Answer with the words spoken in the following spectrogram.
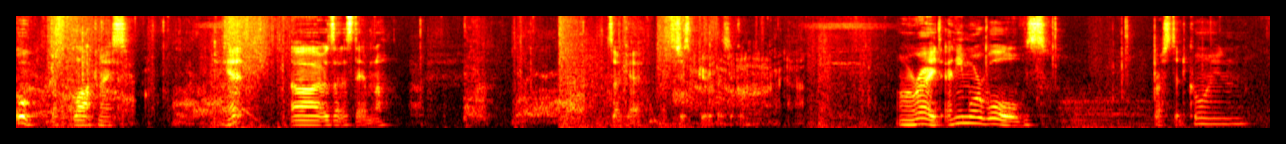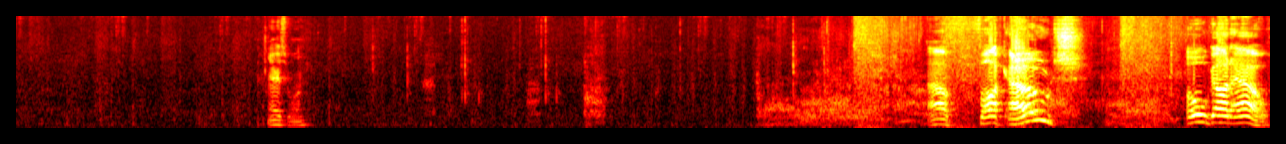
Ooh, got the block, nice. Can hit? Uh, it was out of stamina. It's okay, it's just pure physical. Alright, any more wolves? Rusted coin. There's one. Oh, fuck. Ouch! Oh, God, ow.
